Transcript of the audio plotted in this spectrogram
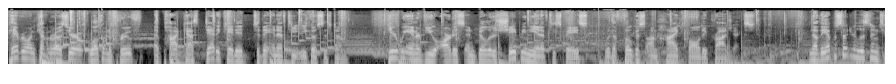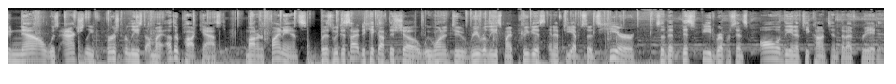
Hey everyone, Kevin Rose here. Welcome to Proof, a podcast dedicated to the NFT ecosystem. Here we interview artists and builders shaping the NFT space with a focus on high quality projects. Now, the episode you're listening to now was actually first released on my other podcast, Modern Finance. But as we decided to kick off this show, we wanted to re release my previous NFT episodes here so that this feed represents all of the NFT content that I've created.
